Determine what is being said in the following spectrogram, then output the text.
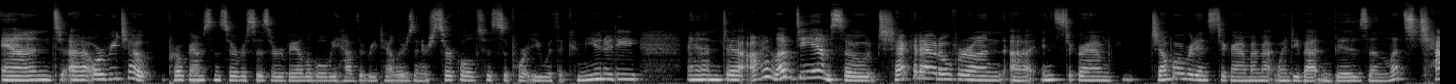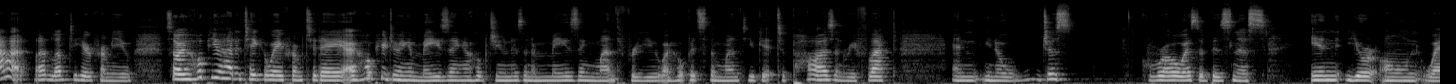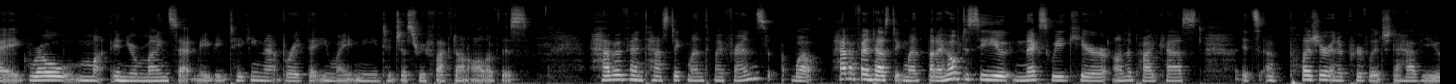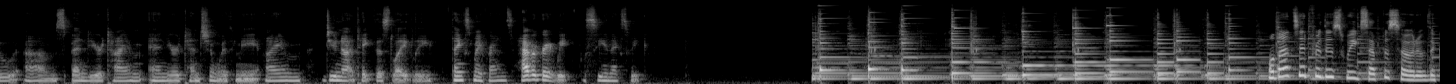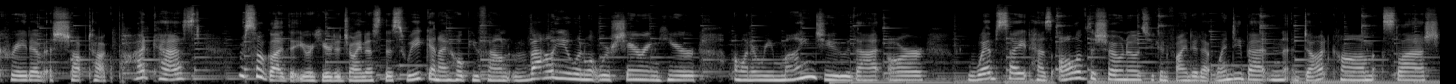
and uh, or reach out programs and services are available we have the retailers inner circle to support you with a community and uh, I love DMs, so check it out over on uh, Instagram. Jump over to Instagram. I'm at Wendy Batten Biz, and let's chat. I'd love to hear from you. So I hope you had a takeaway from today. I hope you're doing amazing. I hope June is an amazing month for you. I hope it's the month you get to pause and reflect, and you know just grow as a business in your own way. Grow in your mindset. Maybe taking that break that you might need to just reflect on all of this. Have a fantastic month, my friends. Well, have a fantastic month, but I hope to see you next week here on the podcast. It's a pleasure and a privilege to have you um, spend your time and your attention with me. I am do not take this lightly. Thanks, my friends. Have a great week. We'll see you next week. Well, that's it for this week's episode of the Creative Shop Talk podcast. I'm so glad that you're here to join us this week, and I hope you found value in what we're sharing here. I want to remind you that our website has all of the show notes. You can find it at wendybatten.com slash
